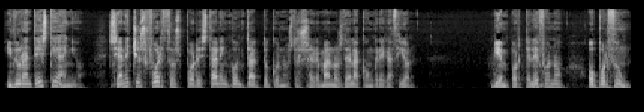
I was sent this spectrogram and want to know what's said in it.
Y durante este año se han hecho esfuerzos por estar en contacto con nuestros hermanos de la congregación, bien por teléfono o por Zoom,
